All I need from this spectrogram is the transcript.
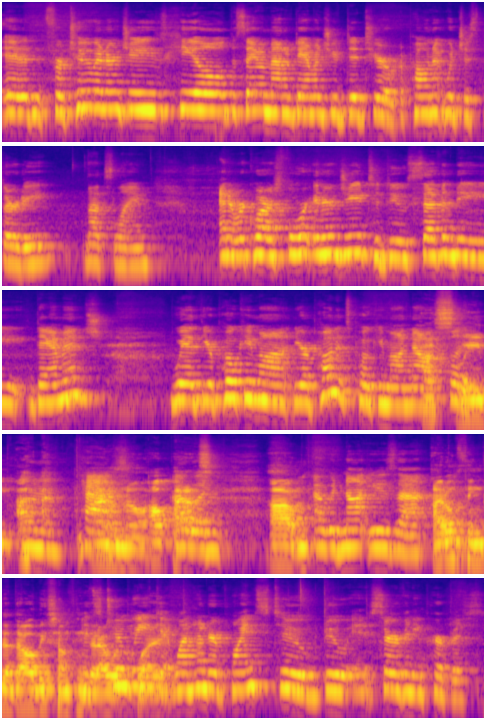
In, for two energies, heal the same amount of damage you did to your opponent, which is 30. That's lame. And it requires four energy to do 70 damage with your Pokemon, your opponent's Pokemon now asleep. Asleep. I, Mm, I pass. don't know. I'll I pass. wouldn't. Um, I would not use that. I don't think that that would be something that I would play. It's would too weak at 100 points to do serve any purpose.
